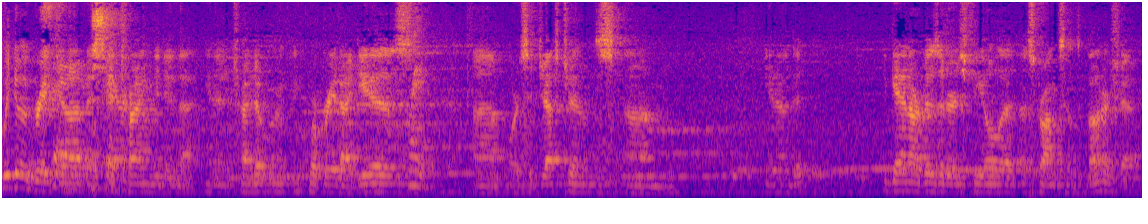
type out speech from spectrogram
We do a great job at, at, trying to do that. You know, try to incorporate ideas right. um, or suggestions. Um, you know, that, again, our visitors feel a, a, strong sense of ownership,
